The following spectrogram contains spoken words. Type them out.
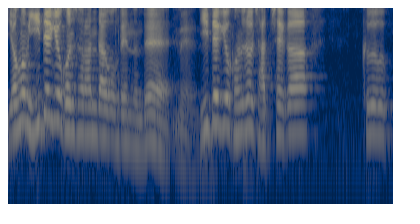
영흥 이대교 건설한다고 그랬는데 네. 이대교 건설 자체가 그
